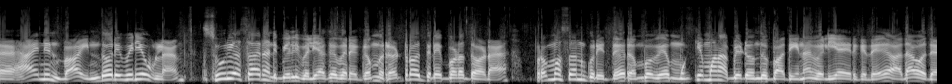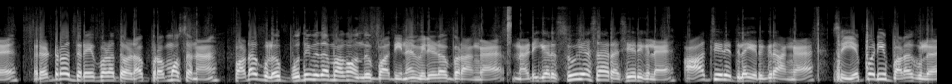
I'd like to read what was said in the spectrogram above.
Uh, ஹாய் நண்பா இந்த ஒரு வீடியோவில் சூர்யா சார் நடிப்பில் வெளியாகவிருக்கும் ரெட்ரோ திரைப்படத்தோட ப்ரொமோஷன் குறித்து ரொம்பவே முக்கியமான அப்டேட் வந்து பார்த்தீங்கன்னா வெளியே இருக்குது. அதாவது ரெட்ரோ திரைப்படத்தோட ப்ரொமோஷனை படக்குழு புதுவிதமாக வந்து பார்த்தீங்கன்னா வெளியிட போகிறாங்க நடிகர் சூர்யா சார் ரசிகர்களை ஆச்சரியத்தில் இருக்கிறாங்க. ஸோ எப்படி படக்குழு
